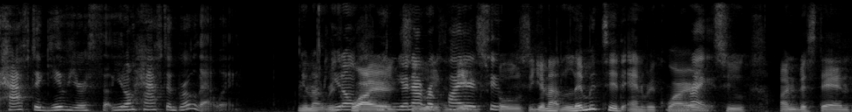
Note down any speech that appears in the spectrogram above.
have to give yourself you don't have to grow that way. You're not required. you're not to required be to- exposed. You're not limited and required Right. to understand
